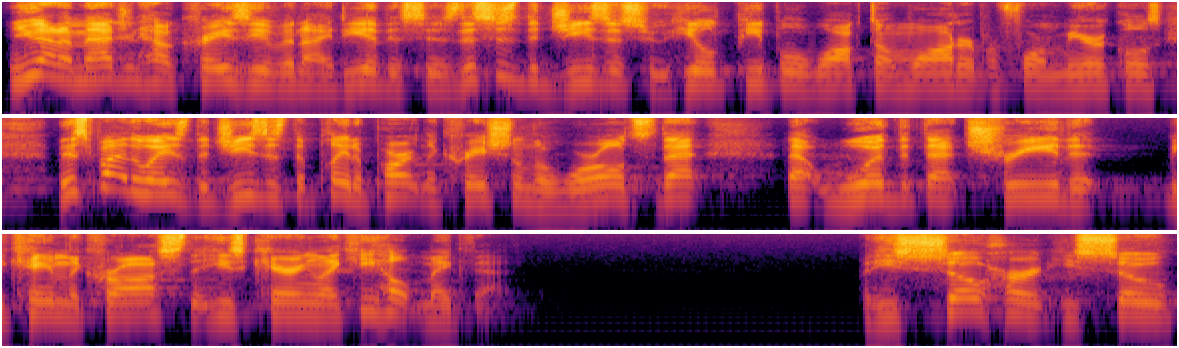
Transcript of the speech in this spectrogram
You got to imagine how crazy of an idea this is. This is the Jesus who healed people, walked on water, performed miracles. This, by the way, is the Jesus that played a part in the creation of the world. So that, that wood, that that tree that became the cross that he's carrying, like he helped make that. But he's so hurt, he's so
